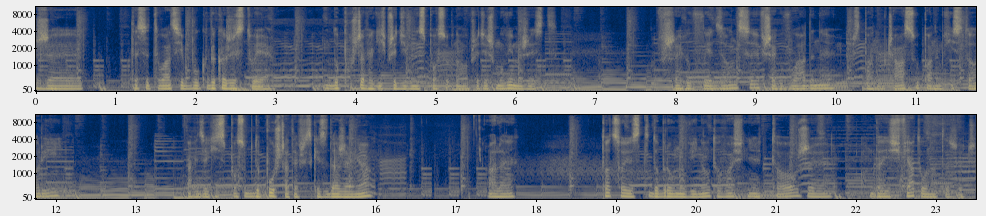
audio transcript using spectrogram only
że te sytuacje Bóg wykorzystuje, dopuszcza w jakiś przedziwny sposób, no bo przecież mówimy, że jest wszechwiedzący, wszechwładny, jest Panem czasu, Panem historii, a więc w jakiś sposób dopuszcza te wszystkie zdarzenia, ale to, co jest dobrą nowiną, to właśnie to, że On daje światło na te rzeczy.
